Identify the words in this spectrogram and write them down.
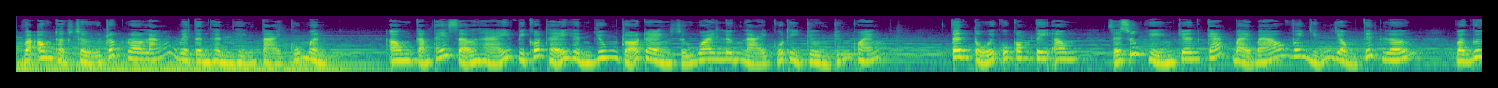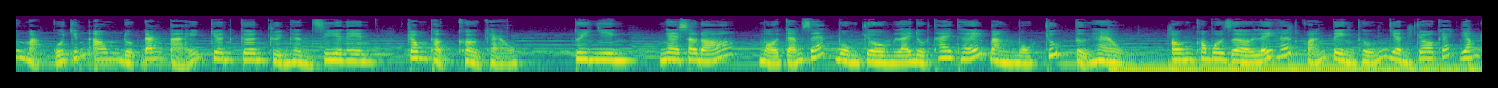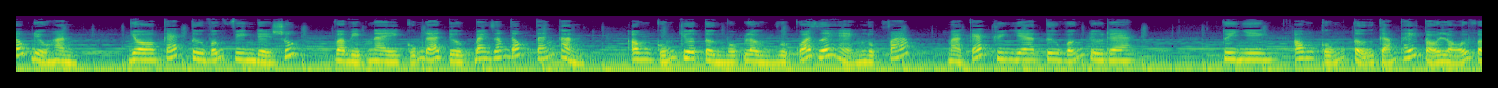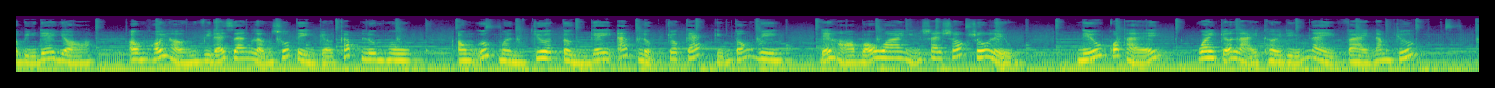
và ông thật sự rất lo lắng về tình hình hiện tại của mình. Ông cảm thấy sợ hãi vì có thể hình dung rõ ràng sự quay lưng lại của thị trường chứng khoán. Tên tuổi của công ty ông sẽ xuất hiện trên các bài báo với những dòng tích lớn và gương mặt của chính ông được đăng tải trên kênh truyền hình CNN trông thật khờ khạo. Tuy nhiên, ngay sau đó, mọi cảm giác bồn chồn lại được thay thế bằng một chút tự hào. Ông không bao giờ lấy hết khoản tiền thưởng dành cho các giám đốc điều hành do các tư vấn viên đề xuất và việc này cũng đã được ban giám đốc tán thành. Ông cũng chưa từng một lần vượt quá giới hạn luật pháp mà các chuyên gia tư vấn đưa ra. Tuy nhiên, ông cũng tự cảm thấy tội lỗi và bị đe dọa. Ông hối hận vì đã gian lận số tiền trợ cấp lương hưu. Ông ước mình chưa từng gây áp lực cho các kiểm toán viên để họ bỏ qua những sai sót số liệu. Nếu có thể, quay trở lại thời điểm này vài năm trước,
